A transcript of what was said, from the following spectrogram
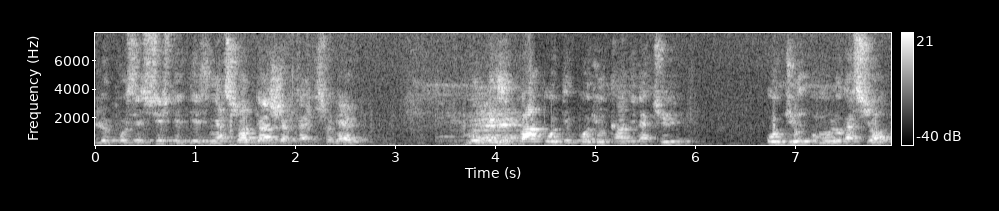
le processus de désignation d'un chef traditionnel n'obéit pas au dépôt d'une candidature ou d'une homologation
